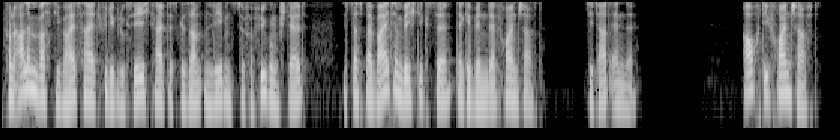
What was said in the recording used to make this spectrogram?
Von allem, was die Weisheit für die Glückseligkeit des gesamten Lebens zur Verfügung stellt, ist das bei weitem wichtigste der Gewinn der Freundschaft. Zitat Ende. Auch die Freundschaft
